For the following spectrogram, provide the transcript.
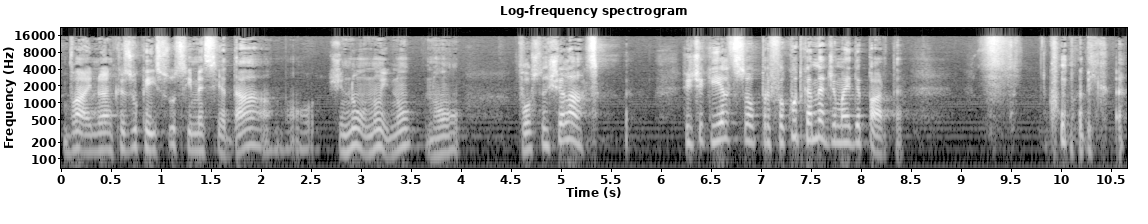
vai, noi am crezut că Isus e Mesia. Da, no, și nu, nu, nu, nu, a fost înșelați. Și zice că el s-a prefăcut că merge mai departe. Cum adică?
